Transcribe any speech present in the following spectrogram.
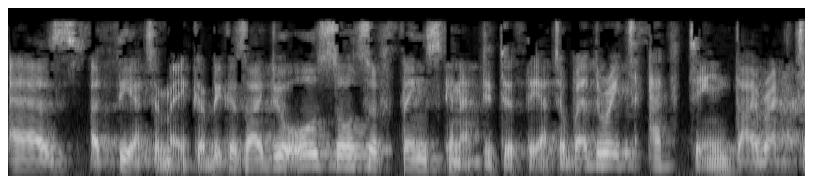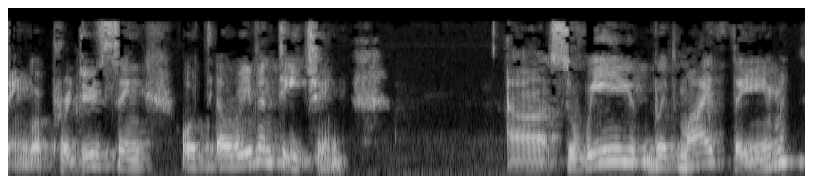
as a theater maker because I do all sorts of things connected to theater, whether it's acting, directing or producing or, or even teaching. Uh, so we, with my theme,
